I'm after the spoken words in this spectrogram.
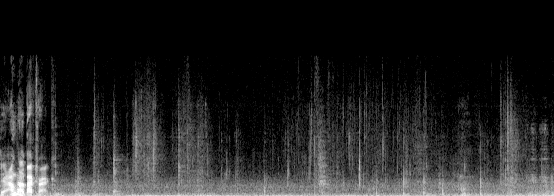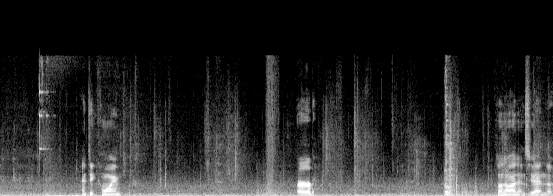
Yeah, I'm gonna backtrack. Antique coin. Herb. Don't know why I didn't see that in the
